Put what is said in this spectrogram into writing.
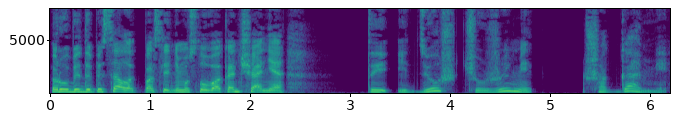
Руби дописала к последнему слову окончания. «Ты идешь чужими шагами,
